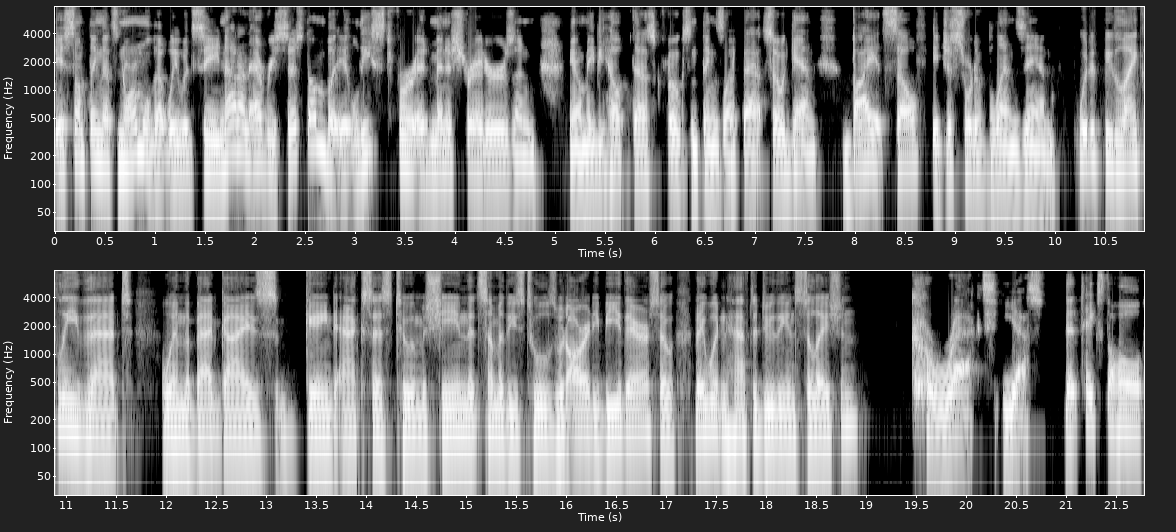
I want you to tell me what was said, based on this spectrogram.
is something that's normal that we would see not on every system, but at least for administrators and you know maybe help desk folks and things like that. So again, by itself, it just sort of blends in. Would it be likely that when the bad guys gained access to a machine that some of these tools would already be there so they wouldn't have to do the installation? Correct. Yes that takes the whole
